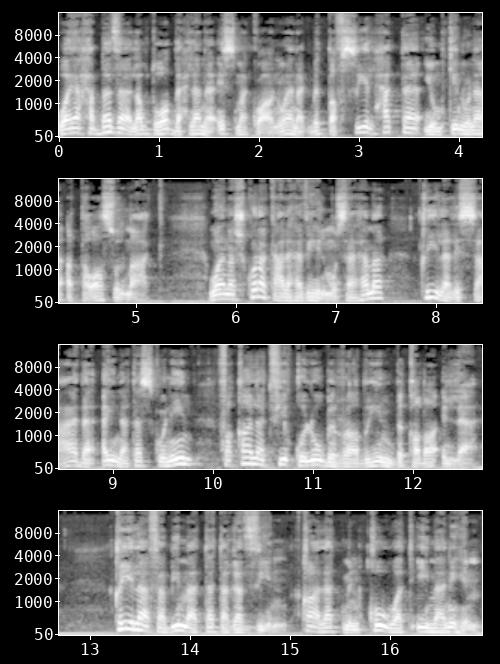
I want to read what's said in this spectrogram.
ويا حبذا لو توضح لنا اسمك وعنوانك بالتفصيل حتى يمكننا التواصل معك. ونشكرك على هذه المساهمة. قيل للسعادة أين تسكنين؟ فقالت في قلوب الراضين بقضاء الله. قيل فبما تتغذين؟ قالت من قوة إيمانهم.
